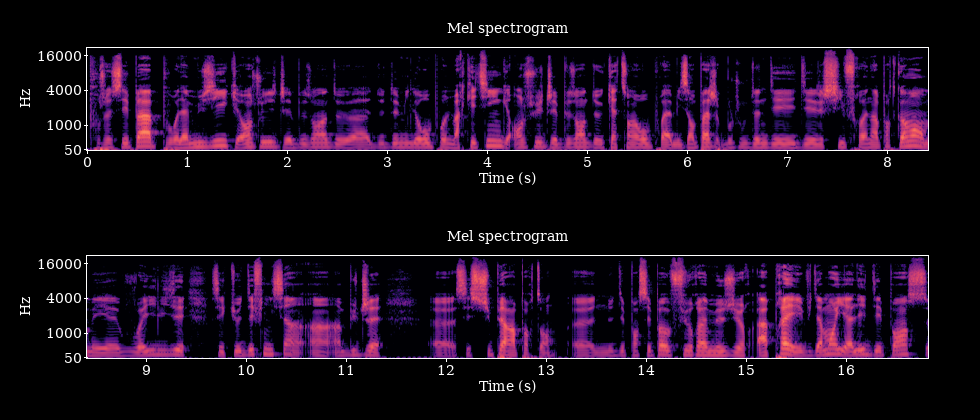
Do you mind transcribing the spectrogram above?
pour, je sais pas, pour la musique. Ensuite, j'ai besoin de, 2000 euh, euros pour le marketing. Ensuite, j'ai besoin de 400 euros pour la mise en page. je vous donne des, chiffres n'importe comment, mais euh, vous voyez l'idée. C'est que définissez un, budget. Euh, c'est super important. ne dépensez pas au fur et à mesure. Après, évidemment, il y a les dépenses,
